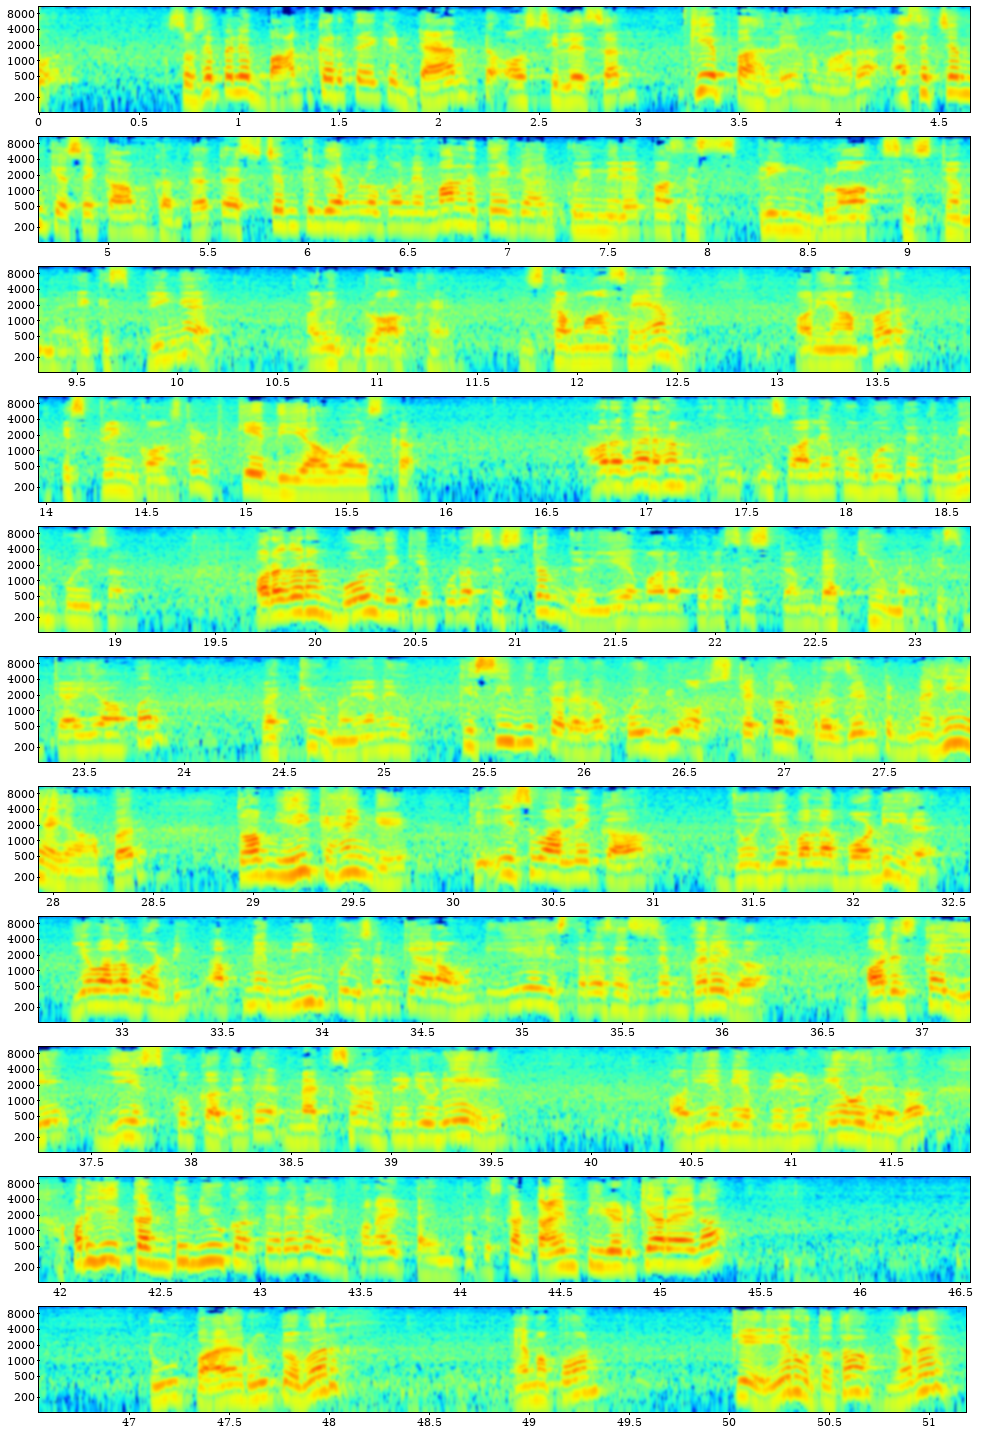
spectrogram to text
सबसे पहले बात करते हैं कि डैम्प्ड ऑसिलेशन के पहले हमारा एसएचएम कैसे काम करता है। तो एसएचएम के लिए हम लोगों ने मान लेते हैं कि अगर कोई मेरे पास स्प्रिंग ब्लॉक सिस्टम है, एक स्प्रिंग है और एक ब्लॉक है, जिसका मास है एम और यहाँ पर स्प्रिंग कांस्टेंट के दिया हुआ है इसका। और अगर हम इस वाले को बोलते हैं तो मीन पोजिशन और अगर हम बोल दें कि ये पूरा सिस्टम जो है, ये हमारा पूरा सिस्टम वैक्यूम है। किस, क्या यहाँ पर? वैक्यूम है। यानी किसी भी तरह का कोई भी ऑब्स्टेकल प्रेजेंट नहीं है यहाँ पर। तो हम यही कहेंगे कि इस वाले का जो ये वाला बॉडी है, ये वाला बॉडी अपने मीन पोजिशन के अराउंड ये इस तरह से सिस्टम करेगा। और इसका ये ये इसको कहते थे मैक्सिमम एम्पलीट्यूड ए और ये भी एम्पलीट्यूड ए हो जाएगा। और ये कंटिन्यू करते रहेगा इन्फानाइट टाइम तक। इसका टाइम पीरियड क्या रहेगा? To pi root over M upon के ये होता था, याद है?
